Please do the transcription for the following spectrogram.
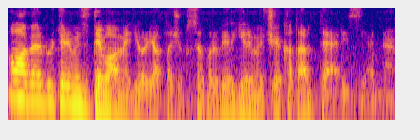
Ama haber bültenimiz devam ediyor yaklaşık 01.23'e kadar değerli izleyenler.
